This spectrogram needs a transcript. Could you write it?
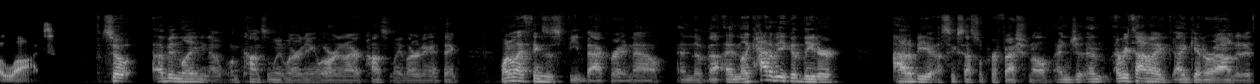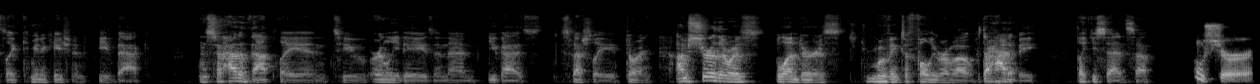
a lot. So i've been like you know i'm constantly learning. Lauren and i are constantly learning i think one of my things is feedback right now, and the and like how to be a good leader, how to be a successful professional, and and every time I, I get around it, it's like communication and feedback. And so, how did that play into early days, and then you guys, especially during? I'm sure there was blunders moving to fully remote. There had to be, like you said. So. Oh sure,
